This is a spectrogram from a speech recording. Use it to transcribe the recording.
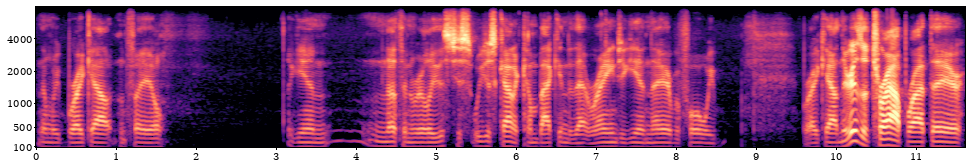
And then we break out and fail. Again, nothing really. This just we just kind of come back into that range again there before we break out. And there is a trap right there.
